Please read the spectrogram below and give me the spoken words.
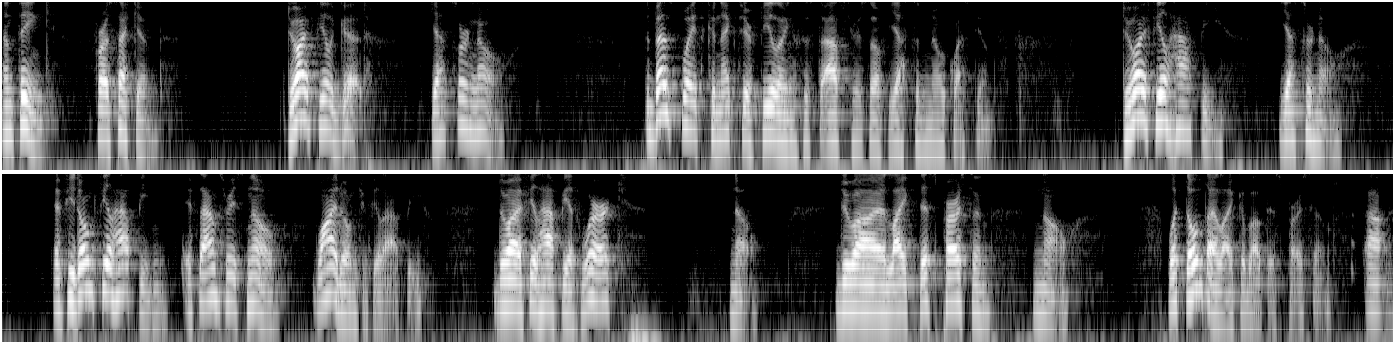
and think for a second. Do I feel good? Yes or no? The best way to connect to your feelings is to ask yourself yes and no questions. Do I feel happy? Yes or no? If you don't feel happy, if the answer is no, why don't you feel happy? Do I feel happy at work? No. Do I like this person? No. What don't I like about this person? Uh,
